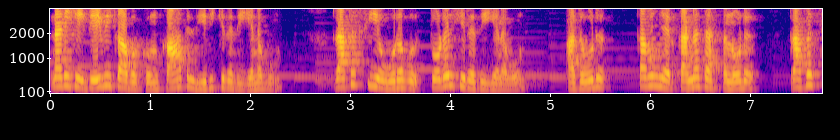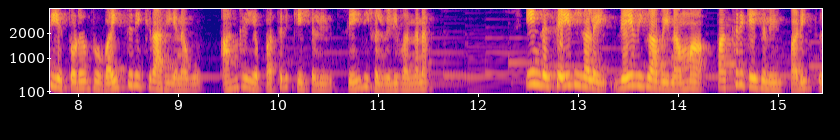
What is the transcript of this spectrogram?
நடிகை தேவிகாவுக்கும் காதல் இருக்கிறது எனவும் ரகசிய உறவு தொடர்கிறது எனவும் அதோடு கவிஞர் கண்ணதாசனோடு ரகசிய தொடர்பு வைத்திருக்கிறார் எனவும் அன்றைய பத்திரிகைகளில் செய்திகள் வெளிவந்தன. இந்த செய்திகளை தேவிகாவின் அம்மா பத்திரிகைகளில் படித்து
